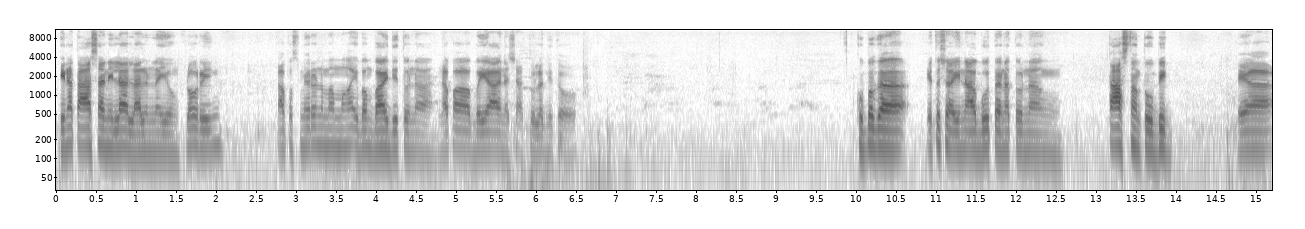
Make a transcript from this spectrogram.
tinataasan nila lalo na yung flooring. Tapos meron namang mga ibang bahay dito na napabayaan na siya tulad nito. Kumbaga, ito siya, inaabutan na to ng taas ng tubig. Kaya,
